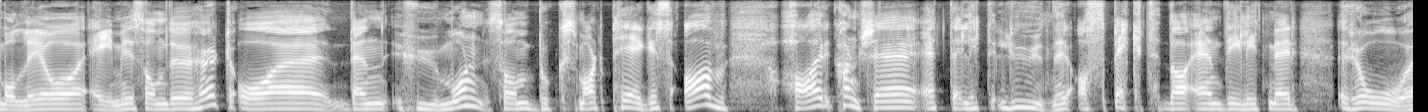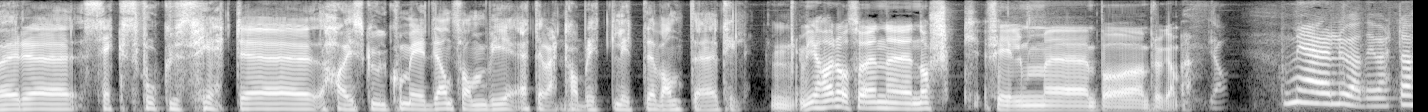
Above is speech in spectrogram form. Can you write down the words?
Molly og Amy, som du hørte. Og eh, den humoren som Booksmart preges av, har kanskje et litt lunere aspekt da enn de litt mer råere, sexfokuserte high school komediene som vi etter hvert har blitt litt vant til. Mm. Vi har også en norsk film på programmet. Hvor mye er lua di verdt, da?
